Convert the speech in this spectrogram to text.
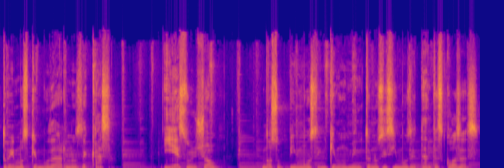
tuvimos que mudarnos de casa. Y es un show. No supimos en qué momento nos hicimos de tantas cosas.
